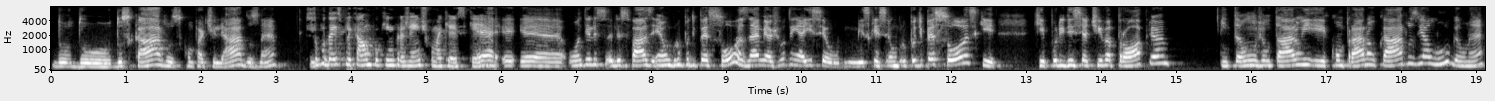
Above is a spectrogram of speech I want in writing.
do, do, dos carros compartilhados, né? Se tu puder explicar um pouquinho para gente como é que é esse case. É, é, é, onde eles, eles fazem, é um grupo de pessoas, né? Me ajudem aí se eu me esquecer, é um grupo de pessoas que, que por iniciativa própria, então juntaram e, e compraram carros e alugam, né?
